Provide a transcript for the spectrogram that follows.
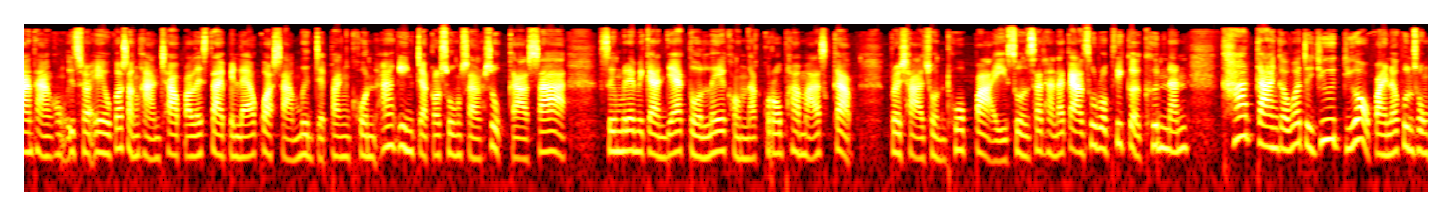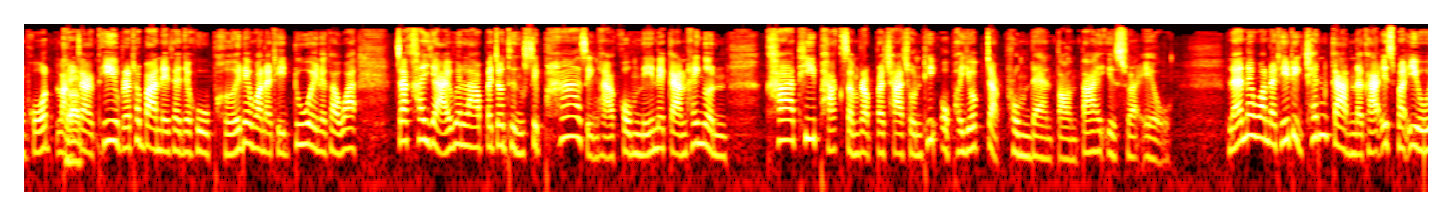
ทางทหารของอิสราเอลก็สังหารชาวปาเลสไตน์ไปแล้วกว่า 37,000 คนอ้างอิงจากกระทรวงสาธารณสุขกาซาซึ่งไม่ได้มีการแยกตัวเลขของนักรบฮามาสกับประชาชนทั่วไป ส่วนสถานการณ์สู้รบที่เกิดขึ้นนั้น คาดการณ์กันว่าจะยืดเยื้อออกไปนะคุณทรงพจน์หลังจากที่รัฐบาลเนทันยาฮูเผยในวันอาทิตย์ด้วยนะคะว่าจะขยายเวลาไปจนถึง 15 สิงหาคมนี้ในการให้เงินค่าที่พักสำหรับประชาชนที่อพยพจากพรมแดนตอนใต้อิสราเอลและในวันอาทิตย์อีกเช่นกันนะคะ อิสมาอิล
